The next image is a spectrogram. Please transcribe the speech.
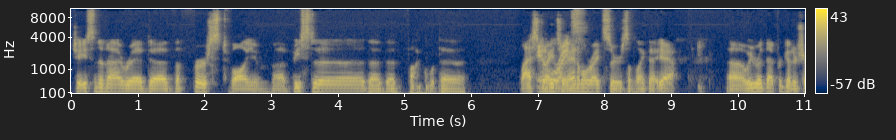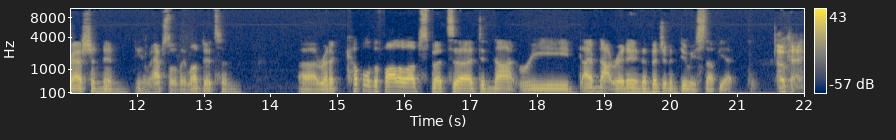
Jason and I read uh, the first volume, uh, Beast, uh, the the fuck with the last Animal Rites, or animal rights or something like that. Yeah, uh, we read that for Gutter Trash and, and you know absolutely loved it and uh, read a couple of the follow ups, but uh, did not read. I have not read any of the Benjamin Dewey stuff yet. Okay,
